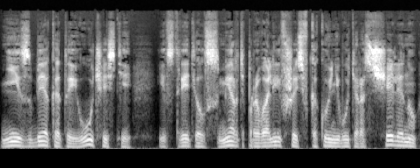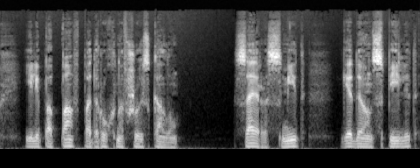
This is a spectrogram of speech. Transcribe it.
не избег этой участи и встретил смерть, провалившись в какую-нибудь расщелину или попав под рухнувшую скалу. Сайрос Смит, Гедеон Спилет,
